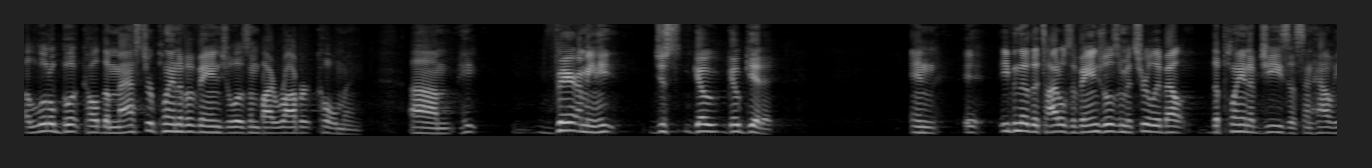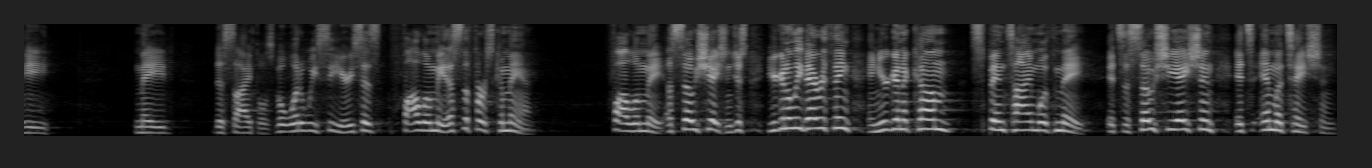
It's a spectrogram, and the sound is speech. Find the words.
a little book called The Master Plan of Evangelism by Robert Coleman. Um, he, very, I mean, he just go go get it. And it, even though the title's evangelism, it's really about the plan of Jesus and how he made disciples. But what do we see here? He says, Follow me. That's the first command. Follow me. Association. Just you're going to leave everything and you're going to come spend time with me. It's association, it's imitation.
